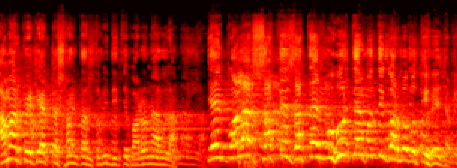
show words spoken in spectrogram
আমার পেটে একটা সন্তান তুমি দিতে পারো না, আল্লাহ। এই বলার সাথে সাথে মুহূর্তের মধ্যে গর্ভবতী হয়ে যাবে।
